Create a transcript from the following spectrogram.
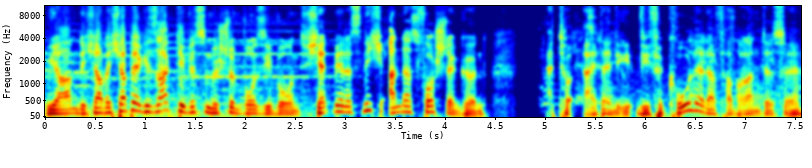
Wir haben dich, aber ich habe ja gesagt, die wissen bestimmt, wo sie wohnt. Ich hätte mir das nicht anders vorstellen können. Alter, wie viel Kohle da verbrannt ist, ey.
